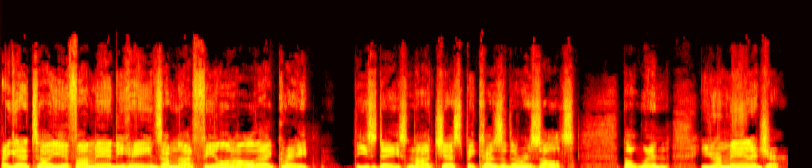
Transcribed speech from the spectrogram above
I got to tell you, if I'm Andy Haines, I'm not feeling all that great these days, not just because of the results, but when your manager,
